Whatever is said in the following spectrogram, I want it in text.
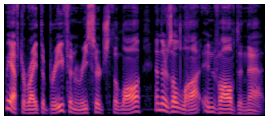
We have to write the brief and research the law, and there's a lot involved in that.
